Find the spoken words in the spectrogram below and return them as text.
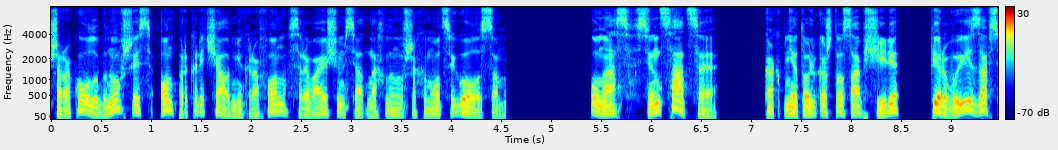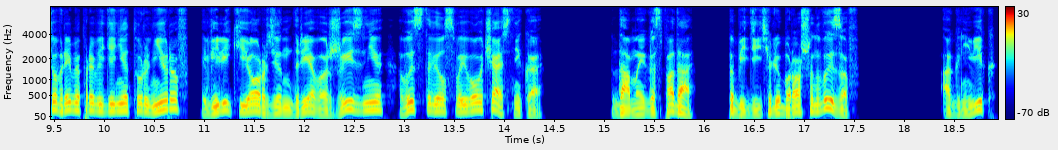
Широко улыбнувшись, он прокричал в микрофон, срывающимся от нахлынувших эмоций голосом. «У нас сенсация! Как мне только что сообщили, впервые за все время проведения турниров Великий Орден Древа Жизни выставил своего участника. Дамы и господа, победителю брошен вызов!» Огневик,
